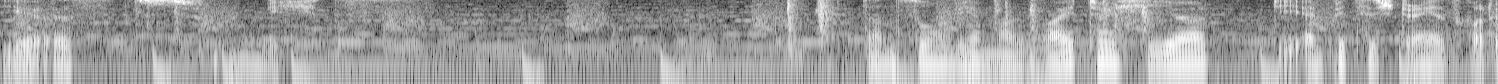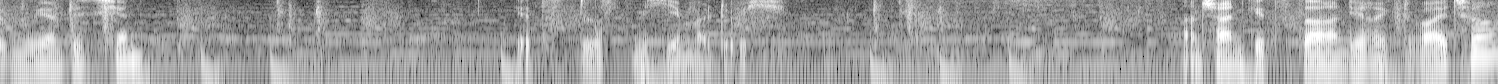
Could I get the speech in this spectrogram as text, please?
Hier ist nichts. Dann suchen wir mal weiter hier. Die NPCs stören jetzt gerade irgendwie ein bisschen. Jetzt lasst mich hier mal durch. Anscheinend geht es da dann direkt weiter.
